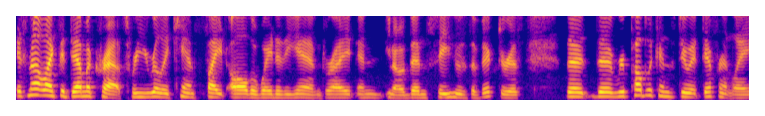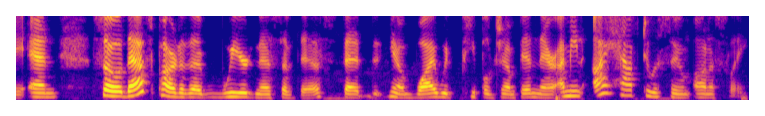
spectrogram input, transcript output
It's not like the Democrats where you really can't fight all the way to the end, right? And, you know, then see who's the victor is. The, the Republicans do it differently. And so that's part of the weirdness of this that, you know, why would people jump in there? I mean, I have to assume, honestly,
